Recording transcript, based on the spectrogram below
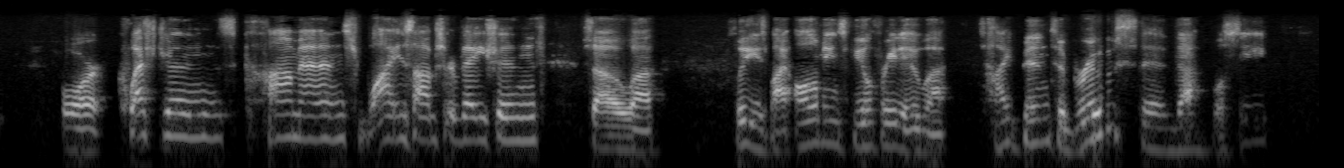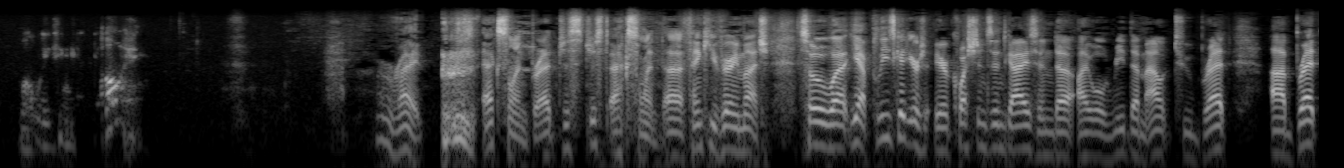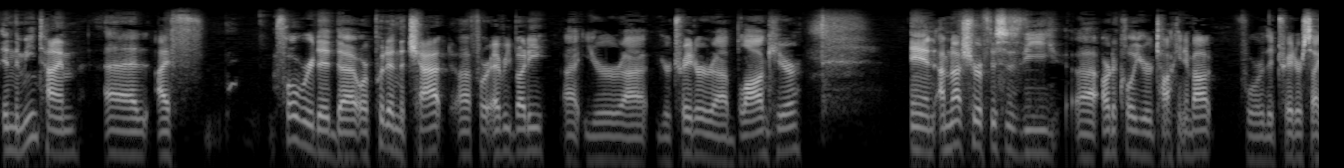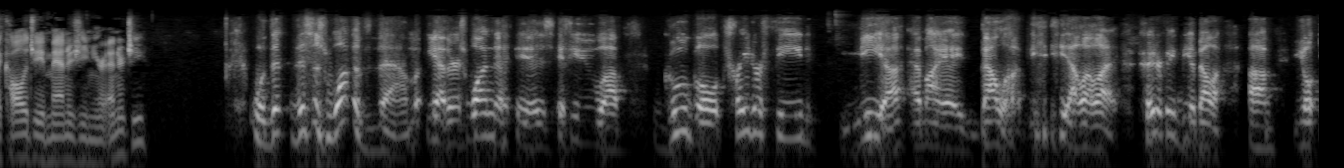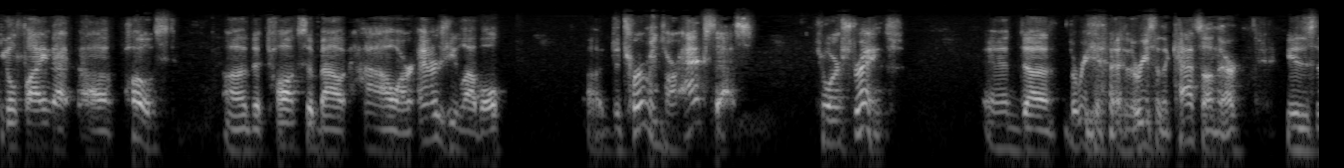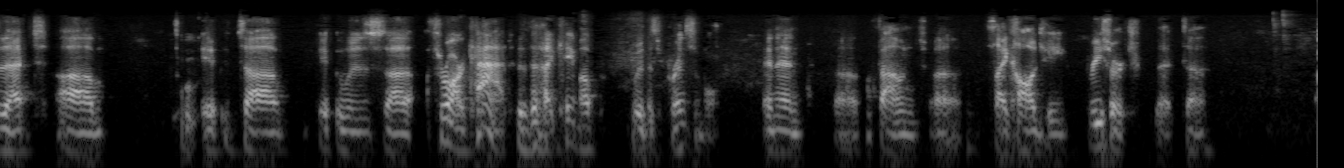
for questions, comments, wise observations. So uh, please, by all means, feel free to uh, type into Bruce and uh, we'll see what we can get going. All right, excellent, Brett. Just just excellent. Uh, thank you very much. So uh, yeah, please get your your questions in, guys, and uh, I will read them out to Brett. Uh, Brett, in the meantime, uh, I've forwarded uh, or put in the chat for everybody your your trader blog here, and I'm not sure if this is the article you're talking about for the trader psychology of managing your energy. Well, th this is one of them. Yeah, there's one that is if you Google Trader Feed Mia, M-I-A, Bella, B-E-L-L-A, Trader Feed Mia Bella, um, you'll, you'll find that uh, post uh, that talks about how our energy level uh, determines our access to our strengths. And uh, the, re the reason the cat's on there is that um, uh, it was uh, through our cat that I came up with this principle. And then uh, found uh, psychology research that. Uh,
